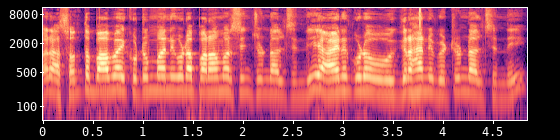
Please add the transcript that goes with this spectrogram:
మరి ఆ సొంత బాబాయ్ కుటుంబాన్ని కూడా పరామర్శించి ఉండాల్సింది ఆయనకు కూడా విగ్రహాన్ని పెట్టుండాల్సింది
